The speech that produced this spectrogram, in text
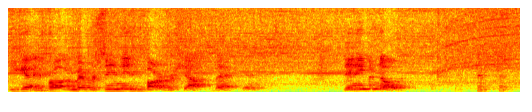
You guys probably remember seeing these barber shops back then. Didn't even know it.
